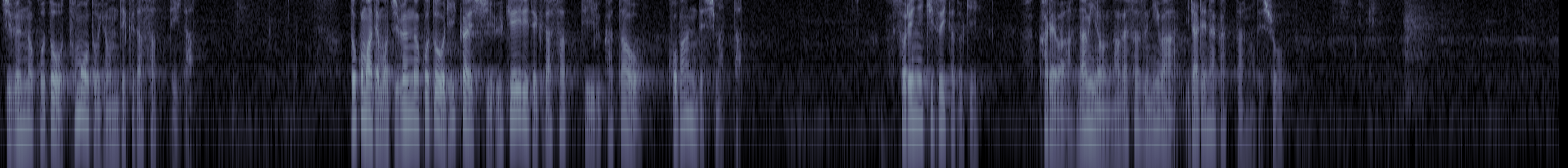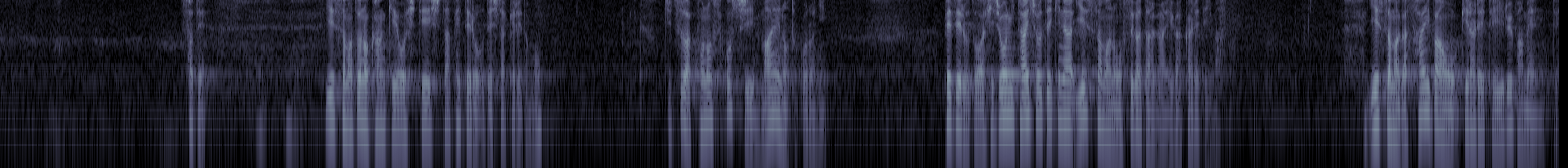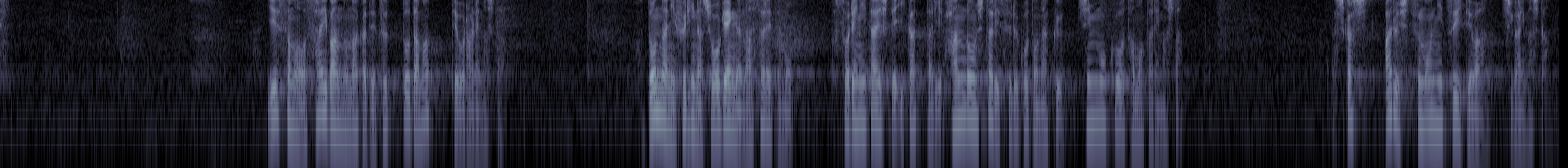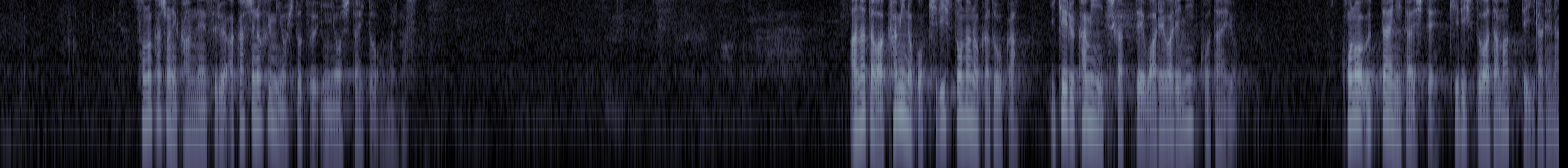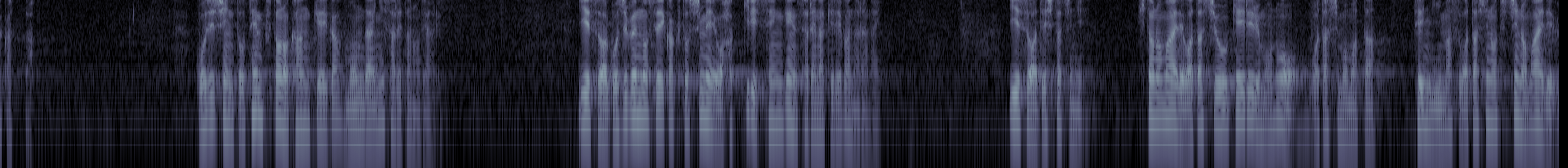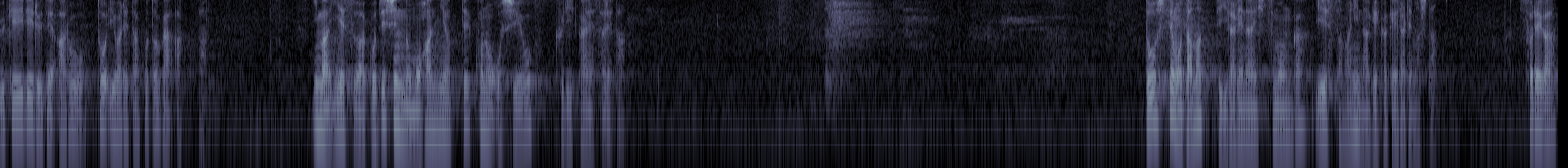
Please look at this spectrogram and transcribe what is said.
自分のことを友と呼んでくださっていた。どこまでも自分のことを理解し受け入れてくださっている方を拒んでしまった。それに気づいた時彼は涙を流さずにはいられなかったのでしょう。さてイエス様との関係を否定したペテロでしたけれども実はこの少し前のところにペテロとは非常に対照的なイエス様のお姿が描かれています。イエス様が裁判を受けられている場面です。イエス様は裁判の中でずっと黙っておられました。どんなに不利な証言がなされてもそれに対して怒ったり反論したりすることなく沈黙を保たれました。しかしある質問については違いました。その箇所に関連する証の文を一つ引用したいと思います。あなたは神の子キリストなのかどうか生ける神に誓って我々に答えよこの訴えに対してキリストは黙っていられなかった。ご自身と天父との関係が問題にされたのである。イエスはご自分の性格と使命をはっきり宣言されなければならない。イエスは弟子たちに人の前で私を受け入れるものを私もまた天にいます。私の父の前で受け入れるであろうと言われたことがあった。今イエスはご自身の模範によってこの教えを繰り返された。どうしても黙っていられない質問がイエス様に投げかけられました。それが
